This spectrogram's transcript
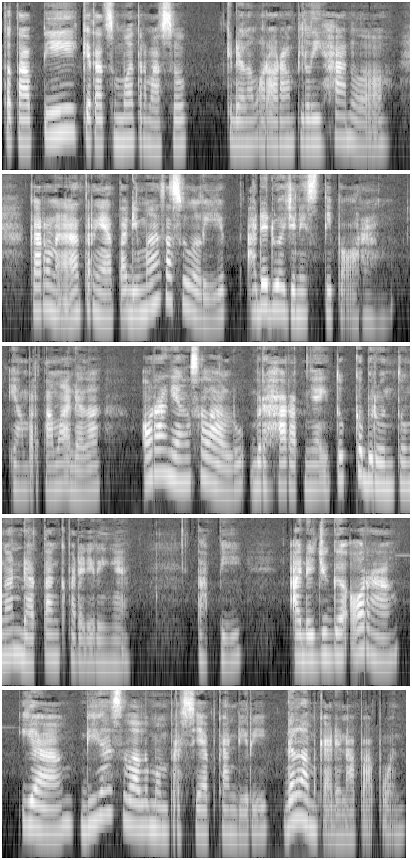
tetapi kita semua termasuk ke dalam orang-orang pilihan loh. Karena ternyata di masa sulit ada dua jenis tipe orang. Yang pertama adalah orang yang selalu berharapnya itu keberuntungan datang kepada dirinya. Tapi ada juga orang yang dia selalu mempersiapkan diri dalam keadaan apa pun.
